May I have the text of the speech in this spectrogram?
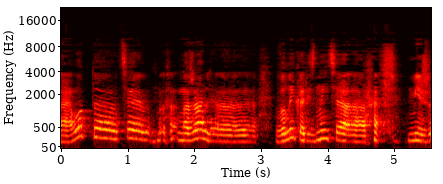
Е, От е, це, на жаль, е, велика різниця між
